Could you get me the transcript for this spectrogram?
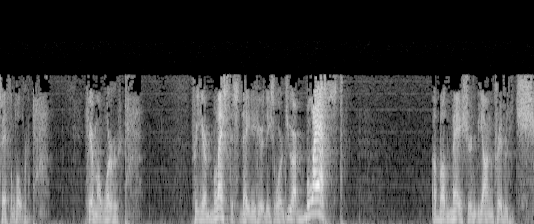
saith the Lord. Hear my word. For you're blessed this day to hear these words. You are blessed above measure and beyond privilege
